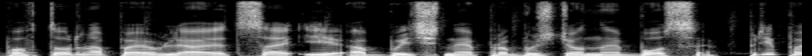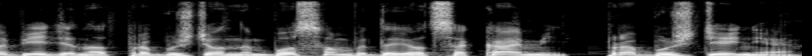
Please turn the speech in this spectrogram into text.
Повторно появляются и обычные пробужденные боссы. При победе над пробужденным боссом выдается камень пробуждения.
